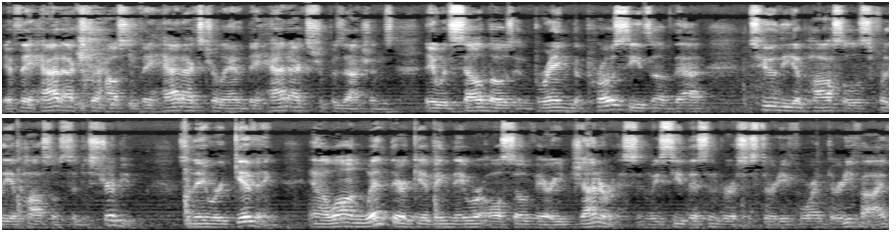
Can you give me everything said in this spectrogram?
If they had extra houses, they had extra land, they had extra possessions, they would sell those and bring the proceeds of that to the apostles for the apostles to distribute. So they were giving. And along with their giving, they were also very generous. And we see this in verses 34 and 35.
